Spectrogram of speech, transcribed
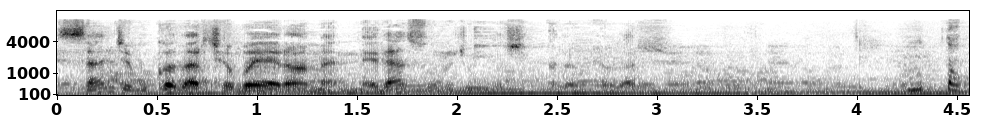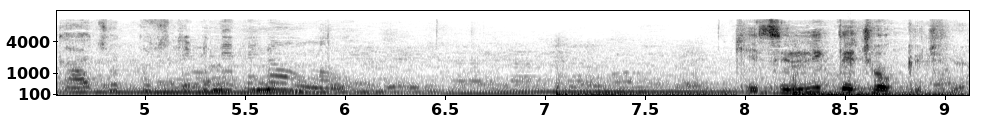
Sence bu kadar çabaya rağmen neden sonuca ulaşıp kıramıyorlar? Mutlaka çok güçlü bir nedeni olmalı. Kesinlikle çok güçlü.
